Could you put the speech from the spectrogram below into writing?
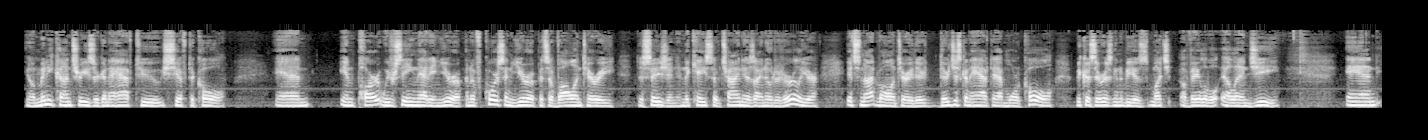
you know, many countries are going to have to shift to coal. And in part, we're seeing that in Europe. And of course, in Europe, it's a voluntary decision. In the case of China, as I noted earlier, it's not voluntary. They're, they're just going to have to have more coal because there isn't going to be as much available LNG. And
